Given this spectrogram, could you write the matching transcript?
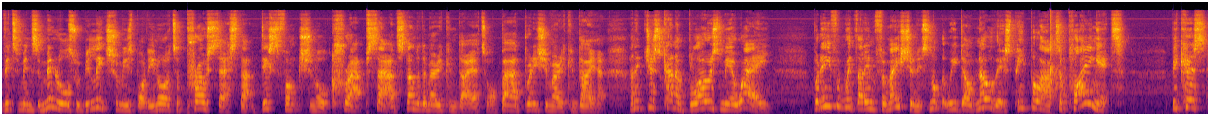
vitamins and minerals would be leached from his body in order to process that dysfunctional crap sad standard American diet or bad British American diet and it just kind of blows me away. But even with that information it's not that we don't know this people aren't applying it because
